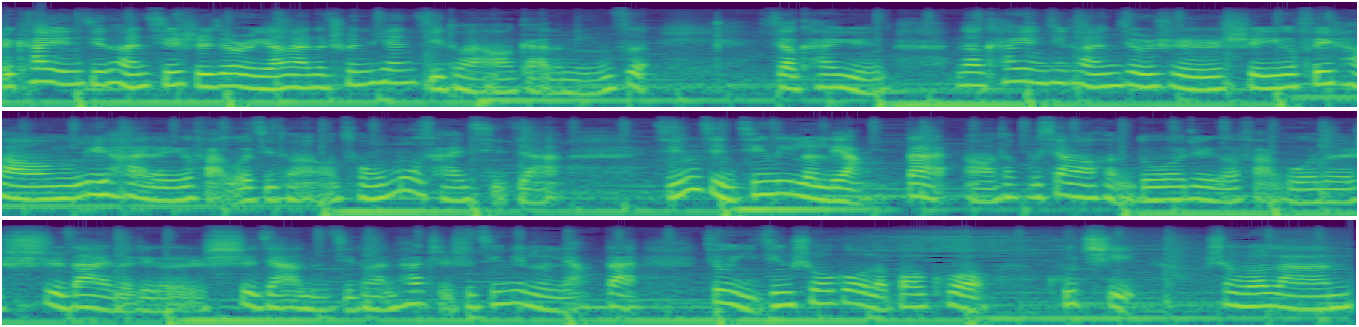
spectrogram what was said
这开云集团其实就是原来的春天集团啊，改了名字叫开云。那开云集团就是是一个非常厉害的一个法国集团啊，从木材起家，仅仅经历了两代啊，它不像很多这个法国的世代的这个世家的集团，它只是经历了两代就已经收购了包括 GUCCI、圣罗兰、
